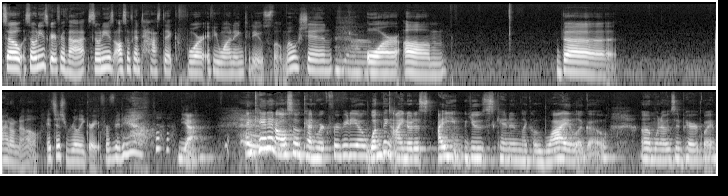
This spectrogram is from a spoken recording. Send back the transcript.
so Sony is great for that. Sony is also fantastic for if you're wanting to do slow motion Yeah. or um, the I don't know. It's just really great for video. Yeah. And Canon also can work for video. One thing I noticed, I used Canon like a while ago um, when I was in Paraguay.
